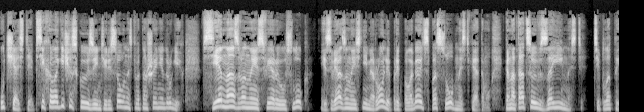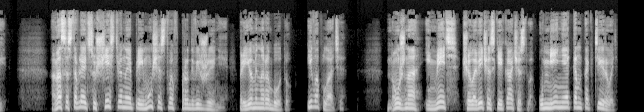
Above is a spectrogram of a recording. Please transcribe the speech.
участие, психологическую заинтересованность в отношении других. Все названные сферы услуг и связанные с ними роли предполагают способность к этому, коннотацию взаимности, теплоты. Она составляет существенное преимущество в продвижении, приеме на работу и в оплате. Нужно иметь человеческие качества, умение контактировать,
